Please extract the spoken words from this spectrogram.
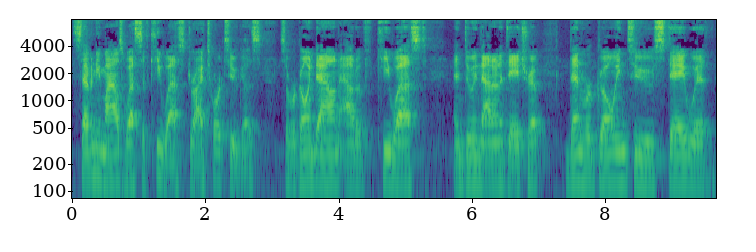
70 miles west of Key West, Dry Tortugas. So we're going down out of Key West and doing that on a day trip. Then we're going to stay with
